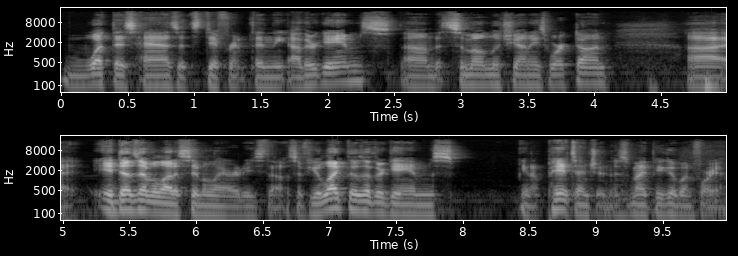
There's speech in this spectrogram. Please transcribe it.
what this has that's different than the other games um, that Simone Luciani's worked on. Uh, it does have a lot of similarities though, so if you like those other games, you know, pay attention. This might be a good one for you.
